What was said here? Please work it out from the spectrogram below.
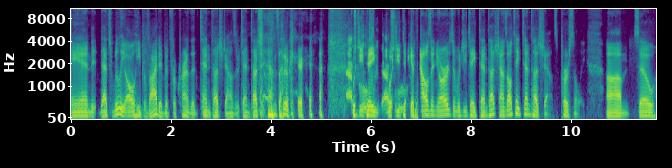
and that's really all he provided. But for crying the ten touchdowns or ten touchdowns, I don't care. would you take absolutely. would you take a thousand yards or would you take ten touchdowns? I'll take ten touchdowns personally. Um, so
